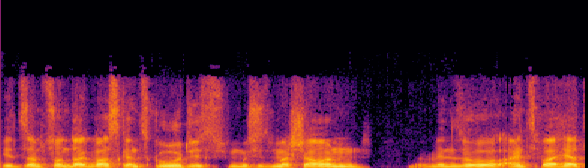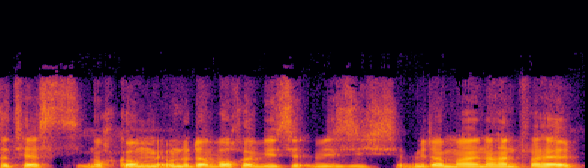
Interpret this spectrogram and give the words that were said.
jetzt am Sonntag war es ganz gut. Ich muss jetzt mal schauen, wenn so ein, zwei Härtetests noch kommen unter der Woche, wie, sie, wie sich mit meiner Hand verhält,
